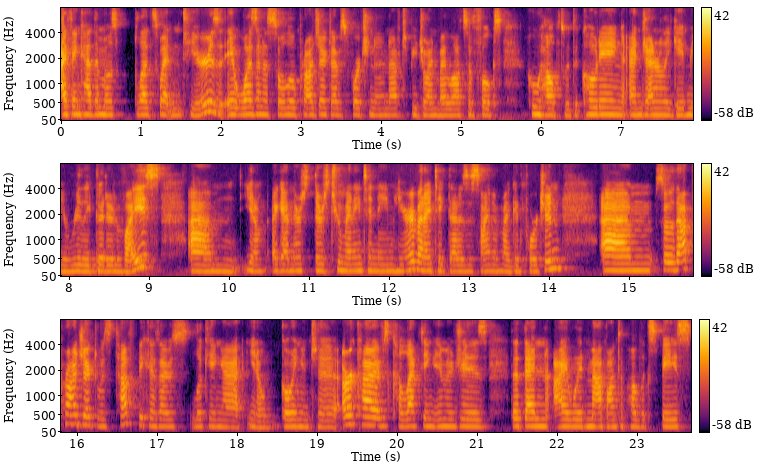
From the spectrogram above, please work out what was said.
I think had the most blood, sweat, and tears. It wasn't a solo project. I was fortunate enough to be joined by lots of folks who helped with the coding and generally gave me really good advice. Um, you know, again, there's there's too many to name here, but I take that as a sign of my good fortune. Um, so that project was tough because I was looking at, you know, going into archives, collecting images that then I would map onto public space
